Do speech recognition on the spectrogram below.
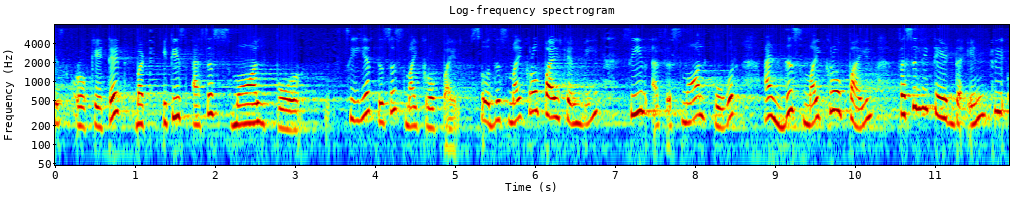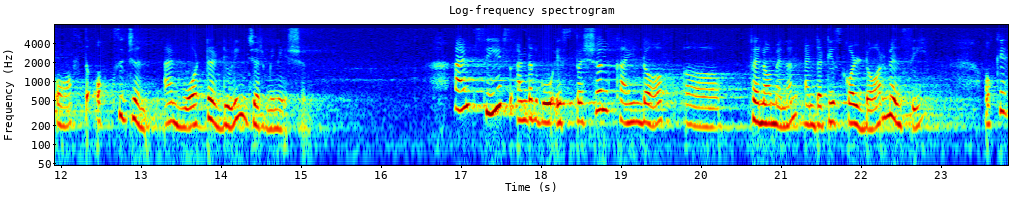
is located but it is as a small pore. See here this is micropyle. So this micropyle can be seen as a small pore and this micropyle facilitate the entry of the oxygen and water during germination. And seeds undergo a special kind of uh, phenomenon and that is called dormancy. Okay.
